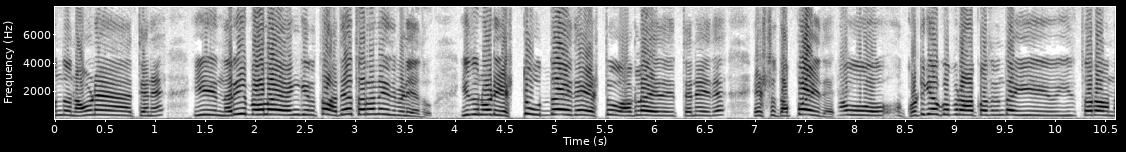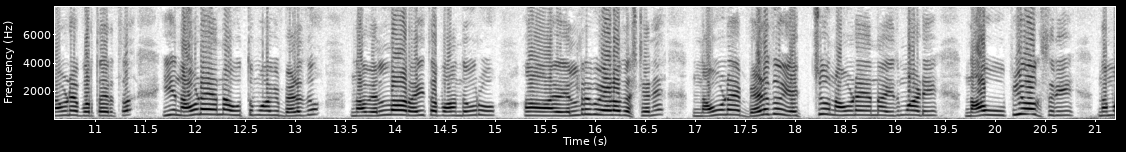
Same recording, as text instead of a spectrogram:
ಒಂದು ನವಣೆ ತೆನೆ. ಈ ನರಿ ಬಾಲ ಹೆಂಗಿರುತ್ತೋ ಅದೇ ಥರನೇ ಇದು ಬೆಳೆಯೋದು. ಇದು ನೋಡಿ ಎಷ್ಟು ಉದ್ದ ಇದೆ, ಎಷ್ಟು ಅಗಲ ಇದೆ, ತೆನೆ ಇದೆ, ಎಷ್ಟು ದಪ್ಪ ಇದೆ. ನಾವು ಕೊಟ್ಟಿಗೆ ಗೊಬ್ಬರ ಹಾಕೋದ್ರಿಂದ ಈ ಈ ಥರ ನವಣೆ ಬರ್ತಾ ಇರುತ್ತೆ. ಈ ನವಣೆಯನ್ನು ಉತ್ತಮವಾಗಿ ಬೆಳೆದು ನಾವೆಲ್ಲ ರೈತ ಬಾಂಧವರು ಎಲ್ರಿಗೂ ಹೇಳೋದಷ್ಟೇ ನವಣೆ ಬೆಳೆದು ಹೆಚ್ಚು ನವಣೆಯನ್ನು ಇದು ಮಾಡಿ ನಾವು ಉಪಯೋಗಿಸ್ರಿ, ನಮ್ಮ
